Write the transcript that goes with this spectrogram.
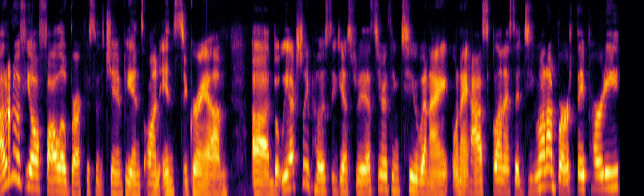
I don't know if y'all follow Breakfast with Champions on Instagram, um, but we actually posted yesterday. That's the other thing too. When I when I asked Glenn, I said, "Do you want a birthday party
